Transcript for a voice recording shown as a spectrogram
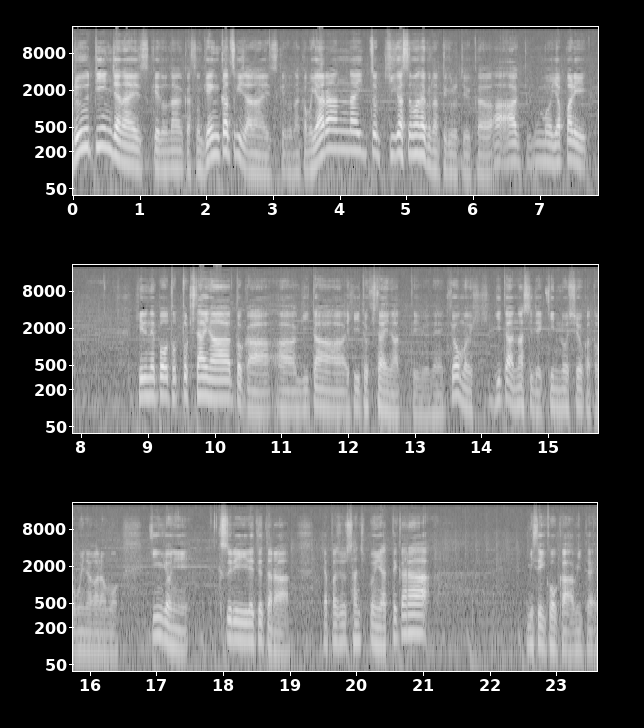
ルーティンじゃないですけどなんかその験担ぎじゃないですけどなんかもうやらないと気が済まなくなってくるというかああもうやっぱり昼寝ぽを取っときたいなとかあギター弾いときたいなっていうね。今日もギターなしで勤労しようかと思いながらも金魚に薬入れてたらやっぱ30分やってから店行こうかみたいな。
